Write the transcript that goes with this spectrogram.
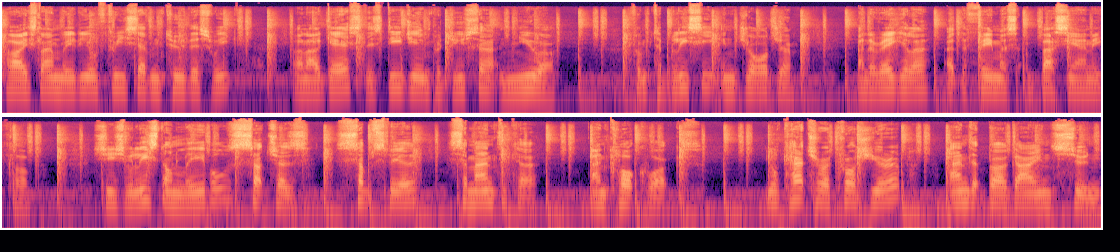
Hi, Slam Radio 372 this week, and our guest is DJ and producer Newa from Tbilisi in Georgia and a regular at the famous Bassiani Club. She's released on labels such as Subsphere, Semantica, and Klockworks. You'll catch her across Europe and at Berghain soon.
